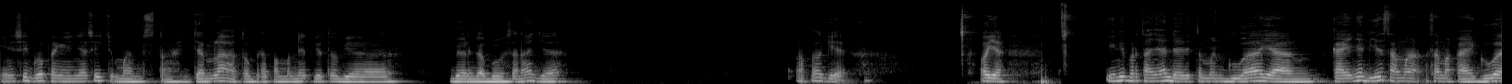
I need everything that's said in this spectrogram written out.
Ini sih gue pengennya sih cuman setengah jam lah atau berapa menit gitu biar biar nggak bosan aja. Apa lagi ya? Oh ya ini pertanyaan dari teman gue yang kayaknya dia sama sama kayak gue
